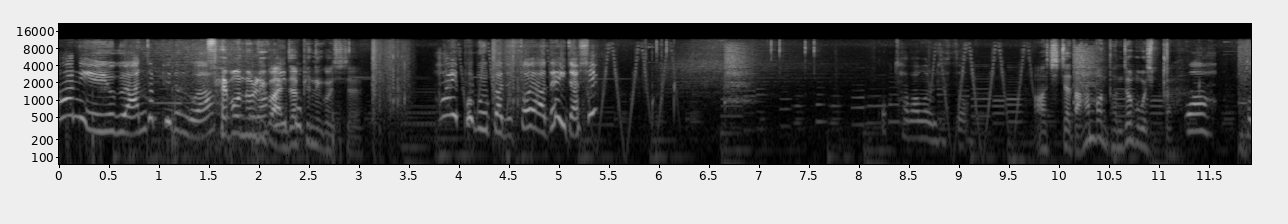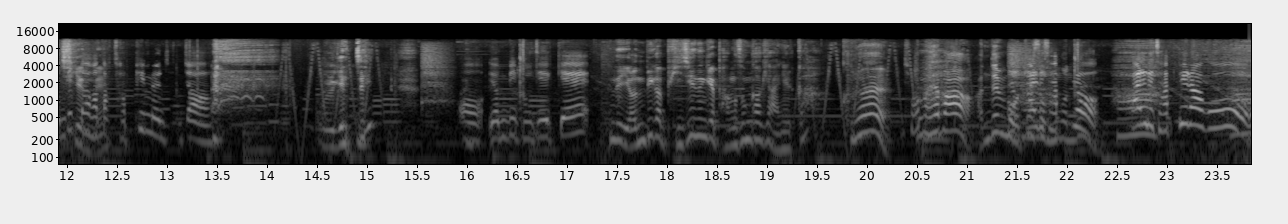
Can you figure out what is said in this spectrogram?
아니 여기 왜안 잡히는 거야? 세 번 올리고 와, 안 hyper- 잡히는 거 진짜. 하이퍼볼까지 써야 돼 이 자식? 꼭 잡아버리셨어. 아, 진짜 나 한 번 던져보고 싶다. 와 던졌다가 미치겠네. 딱 잡히면 진짜 울겠지? 어 연비 빚을게. 근데 연비가 비지는 게 방송각이 아닐까? 그래. 한번 해봐. 안 되면 뭐 어쩔 수 없는. 건데. 빨리 잡히라고.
